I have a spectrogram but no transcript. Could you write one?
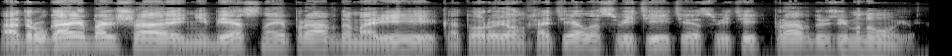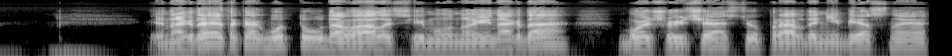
а другая большая, небесная правда Марии, которую он хотел осветить и осветить правду земную. Иногда это как будто удавалось ему, но иногда большую частью, правда небесная,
